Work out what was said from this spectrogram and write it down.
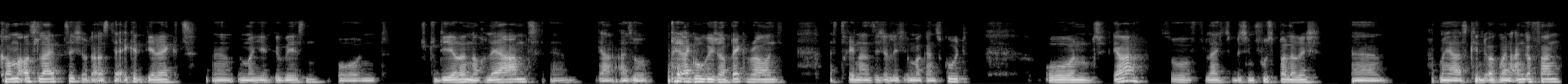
Komme aus Leipzig oder aus der Ecke direkt, äh, immer hier gewesen und studiere noch Lehramt. Äh, ja, also pädagogischer Background. Als Trainer sicherlich immer ganz gut. Und ja, so vielleicht ein bisschen fußballerisch. Äh, hat man ja als Kind irgendwann angefangen.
